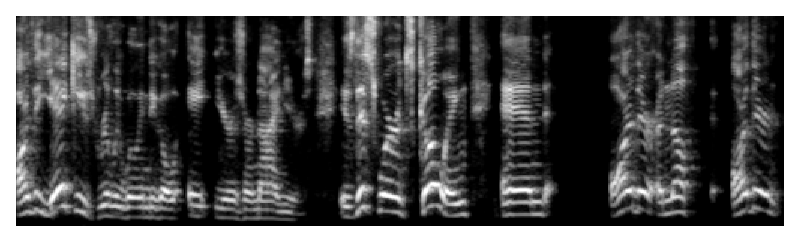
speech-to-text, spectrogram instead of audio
Are the Yankees really willing to go eight years or nine years? Is this where it's going? And are there enough? Are there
